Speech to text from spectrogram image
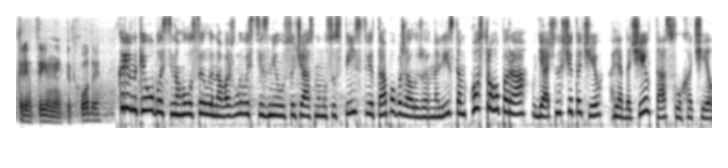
креативні підходи. Керівники області наголосили на важливості ЗМІ у сучасному суспільстві та побажали журналістам гострого пера, вдячних читачів, глядачів та слухачів.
